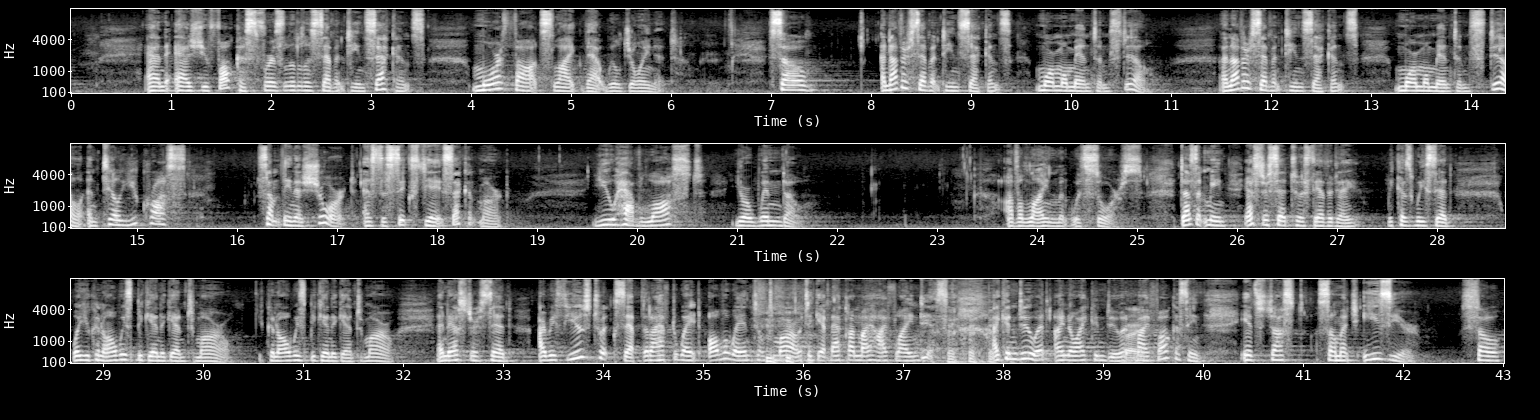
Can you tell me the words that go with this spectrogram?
And as you focus for as little as 17 seconds, more thoughts like that will join it. So, another 17 seconds, more momentum still. Another 17 seconds, more momentum still, until you cross something as short as the 68 second mark. You have lost your window of alignment with Source. Doesn't mean, Esther said to us the other day, because we said, well, you can always begin again tomorrow. You can always begin again tomorrow. And Esther said, I refuse to accept that I have to wait all the way until tomorrow to get back on my high flying disc. I can do it. I know I can do it right. by focusing. It's just so much easier. So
